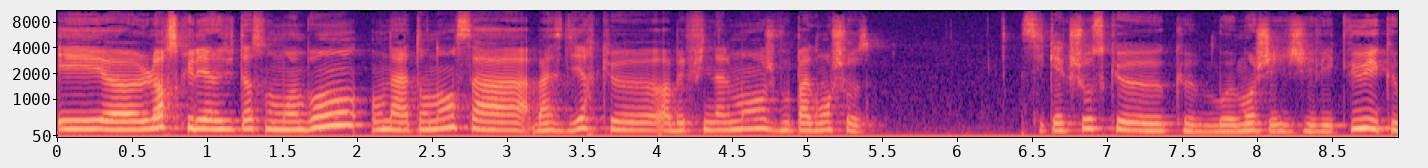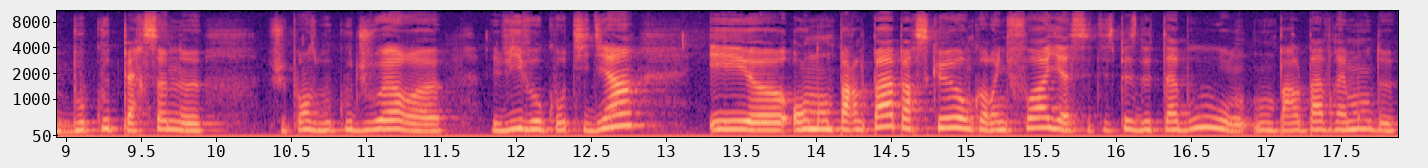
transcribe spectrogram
Et euh, lorsque les résultats sont moins bons, on a tendance à bah, se dire que ah, ben, finalement, je ne vaux pas grand-chose. C'est quelque chose que, que moi j'ai vécu et que beaucoup de personnes, euh, je pense beaucoup de joueurs euh, vivent au quotidien. Et on n'en parle pas parce que, encore une fois, il y a cette espèce de tabou, on ne parle pas vraiment de,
